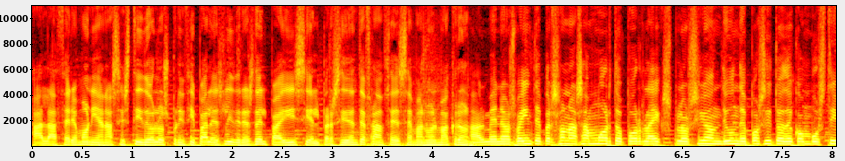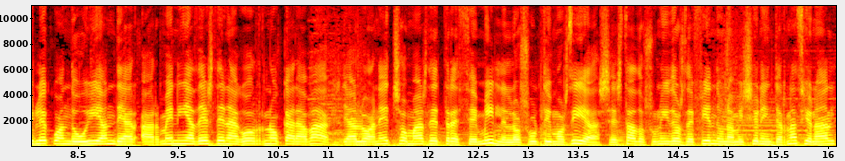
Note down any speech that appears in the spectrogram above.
A la ceremonia han asistido los principales líderes del país y el presidente francés Emmanuel Macron. Al menos 20 personas han muerto por la explosión de un depósito de combustible cuando huían de Armenia desde Nagorno-Karabaj. Ya lo han hecho más de 13.000 en los últimos días. Estados Unidos defiende una misión internacional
